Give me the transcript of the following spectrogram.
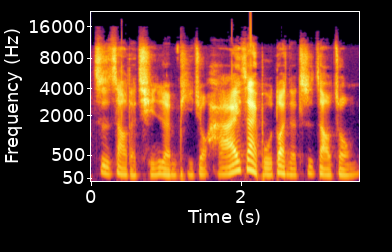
制造的情人啤酒还在不断的制造中，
